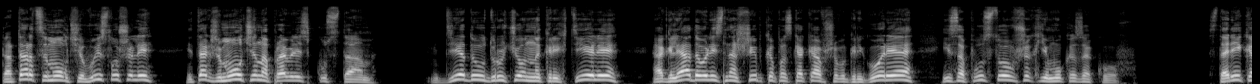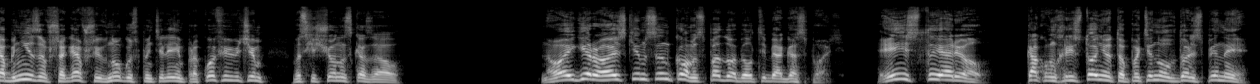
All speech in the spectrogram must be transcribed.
Татарцы молча выслушали и также молча направились к кустам. Деды удрученно кряхтели, оглядывались на шибко поскакавшего Григория и сопутствовавших ему казаков. Старик Обнизов, шагавший в ногу с Пантелеем Прокофьевичем, восхищенно сказал. «Ну и геройским сынком сподобил тебя Господь! Ись ты, орел! Как он Христонию-то потянул вдоль спины!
